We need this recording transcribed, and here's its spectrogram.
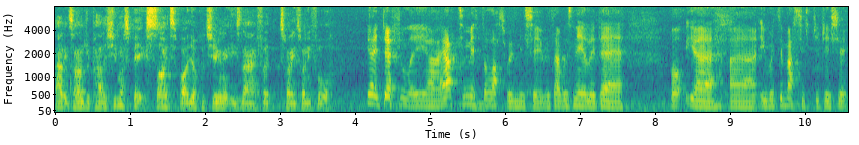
Alexandra Palace. You must be excited by the opportunities now for 2024. Yeah, definitely. I had to miss the last women's series. I was nearly there. But yeah, uh, it was a massive de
